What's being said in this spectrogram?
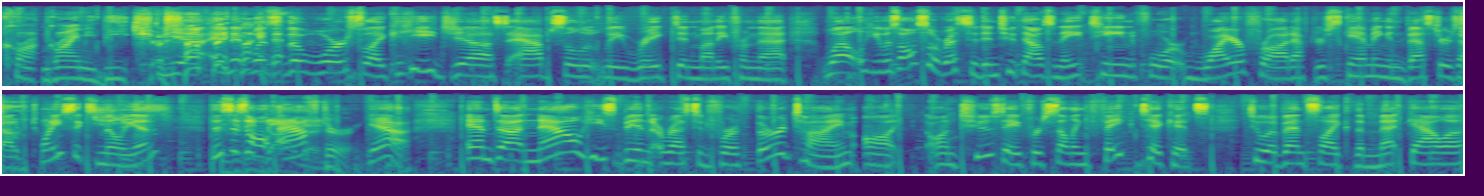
cr- grimy beach or yeah, something. and it like was that. the worst. Like he just absolutely raked in money from that. Well, he was also arrested in 2018 for wire fraud after scamming investors out of 26 million. This He's is all guy, then. after, yeah. And uh, now he's been arrested for a third time on on Tuesday for selling fake tickets to events like the Met Gala,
